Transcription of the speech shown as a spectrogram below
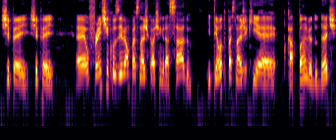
Chipei, chipei. É, o French, inclusive, é um personagem que eu acho engraçado. E tem outro personagem que é capanga do Dutch,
